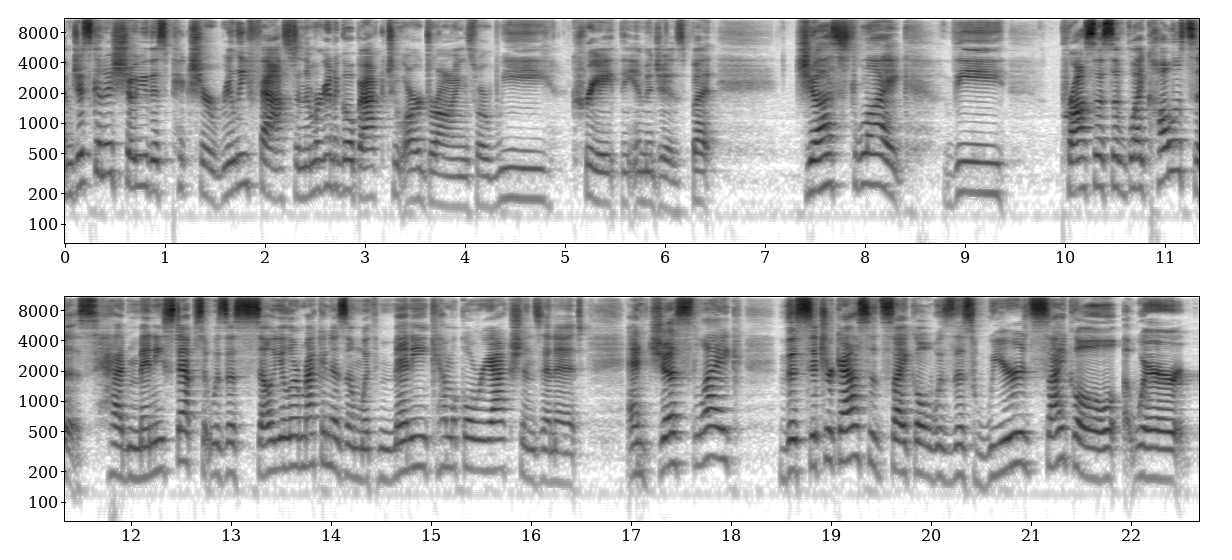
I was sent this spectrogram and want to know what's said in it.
I'm just going to show you this picture really fast, and then we're going to go back to our drawings where we create the images. But just like the process of glycolysis had many steps, it was a cellular mechanism with many chemical reactions in it. And just like the citric acid cycle was this weird cycle where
